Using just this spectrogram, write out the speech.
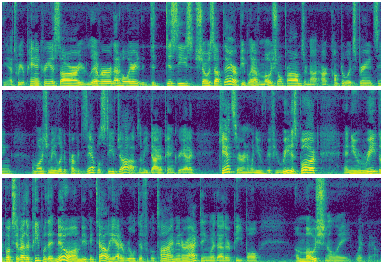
that's where your pancreas are, your liver, that whole area. The disease shows up there. People that have emotional problems or not aren't comfortable experiencing emotion. I mean, you look at perfect examples. Steve Jobs. I mean, he died of pancreatic cancer, and when you if you read his book and you read the books of other people that knew him, you can tell he had a real difficult time interacting with other people emotionally with them.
